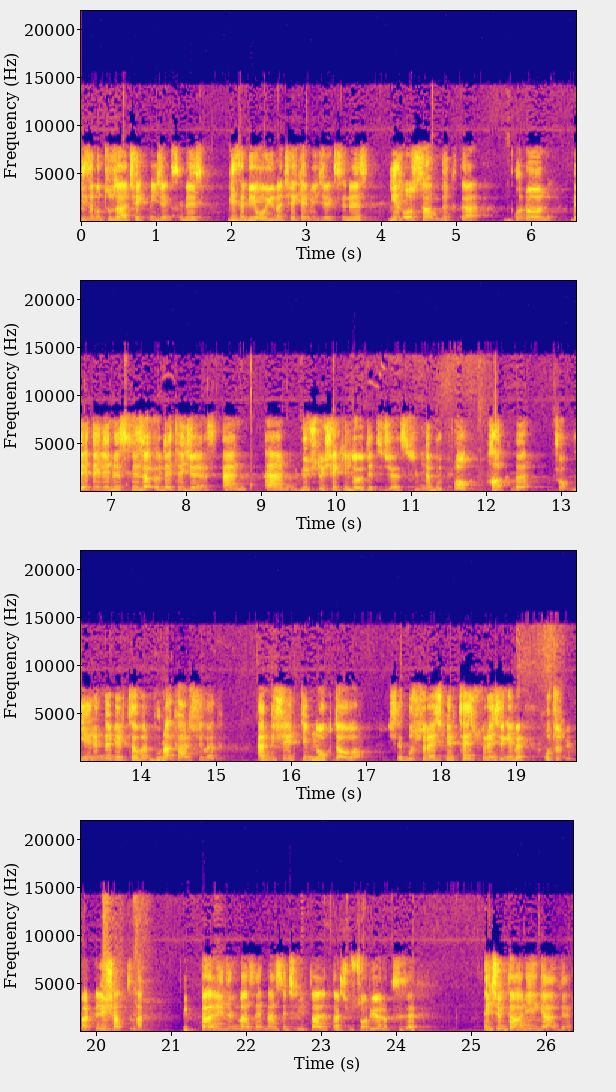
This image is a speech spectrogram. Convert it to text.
Bizi bu tuzağa çekmeyeceksiniz. Bizi bir oyuna çekemeyeceksiniz. Biz o sandıkta bunun bedelini size ödeteceğiz. En en güçlü şekilde ödeteceğiz. Şimdi bu çok haklı, çok yerinde bir tavır. Buna karşılık endişe ettiğim nokta o. İşte bu süreç bir test süreci gibi. 31 Mart'ta yaşattılar. İptal edilmez denilen seçimi iptal ettiler. Şimdi soruyorum size. Seçim tarihi geldi.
